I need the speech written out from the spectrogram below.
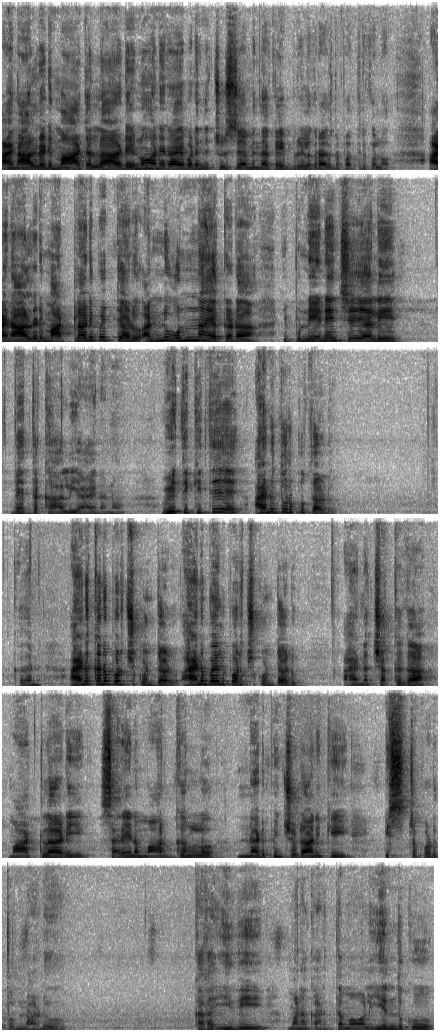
ఆయన ఆల్రెడీ మాటలాడేను అని రాయబడింది. చూసాం ఇందాక ఏప్రిల్కి రాసిన పత్రికలో. ఆయన ఆల్రెడీ మాట్లాడి పెట్టాడు. అన్నీ ఉన్నాయి అక్కడ. ఇప్పుడు నేనేం చేయాలి? వెతకాలి ఆయనను. వెతికితే ఆయన దొరుకుతాడు. కదండి? ఆయన కనపరుచుకుంటాడు ఆయన బయలుపరుచుకుంటాడు. ఆయన చక్కగా మాట్లాడి సరైన మార్గంలో నడిపించడానికి ఇష్టపడుతున్నాడు. కదా ఇది మనకు అర్థం అవ్వాలి. ఎందుకు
